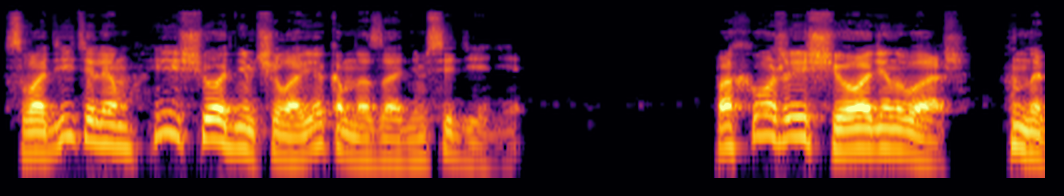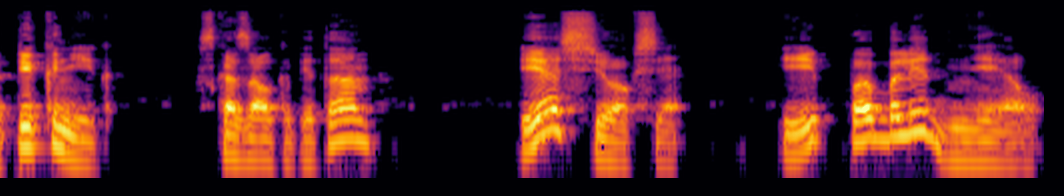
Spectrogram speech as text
с водителем и еще одним человеком на заднем сиденье. «Похоже, еще один ваш, на пикник», — сказал капитан, и осекся, и побледнел.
